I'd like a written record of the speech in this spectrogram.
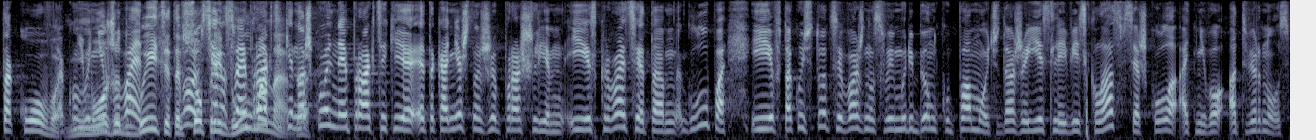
такого, такого не, не может бывает. быть, это Но все, все придумано. на своей практике, да. на школьной практике это, конечно же, прошли. И скрывать это глупо. И в такой ситуации важно своему ребенку помочь, даже если весь класс, вся школа от него отвернулась.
